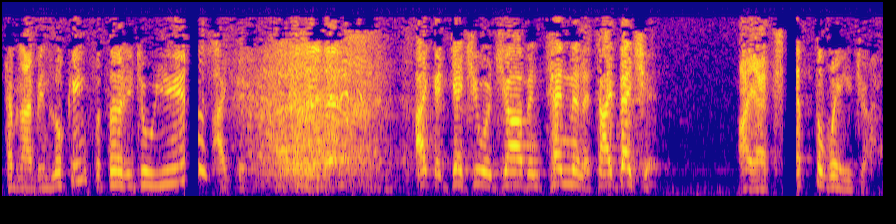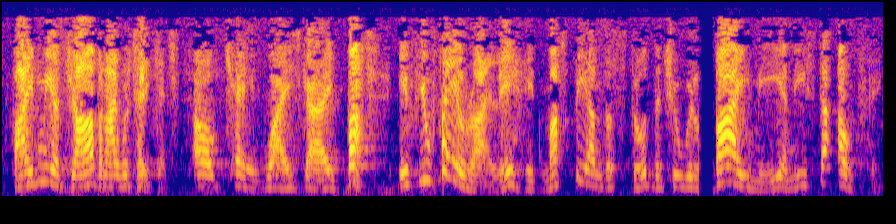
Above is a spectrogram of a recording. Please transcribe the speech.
Haven't I been looking for 32 years? I could. I could get you a job in ten minutes, I bet you. I accept the wager. Find me a job and I will take it. Okay, wise guy. But if you fail, Riley, it must be understood that you will buy me an Easter outfit.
